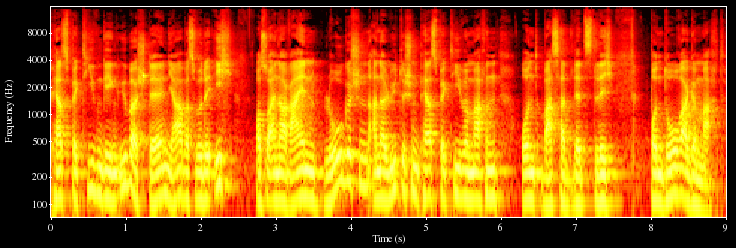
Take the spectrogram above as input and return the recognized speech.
Perspektiven gegenüberstellen. Ja, was würde ich aus so einer rein logischen, analytischen Perspektive machen und was hat letztlich Bondora gemacht?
